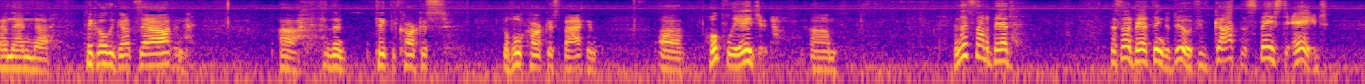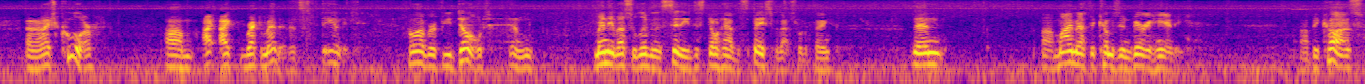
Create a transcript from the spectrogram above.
and then uh, take all the guts out and uh, and then take the carcass, the whole carcass back and uh, hopefully age it. Um, and that's not a bad that's not a bad thing to do if you've got the space to age and a nice cooler. Um, I, I recommend it. It's dandy. However, if you don't, and many of us who live in the city just don't have the space for that sort of thing, then uh, my method comes in very handy uh, because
